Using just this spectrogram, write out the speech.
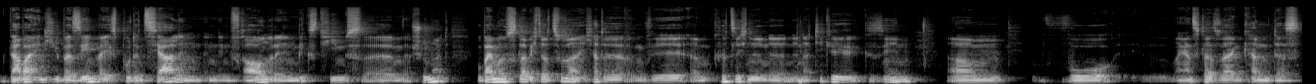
dabei eigentlich übersehen, welches Potenzial in, in den Frauen oder in den Mixteams äh, schlummert. Wobei man muss, glaube ich, dazu sagen, ich hatte irgendwie ähm, kürzlich eine, einen Artikel gesehen, ähm, wo man ganz klar sagen kann, dass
